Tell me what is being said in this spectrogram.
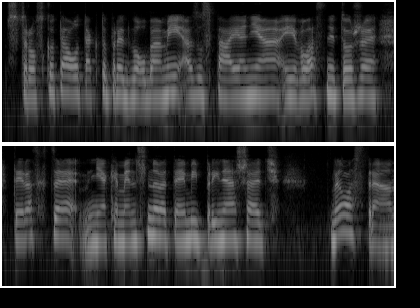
stroskotalo takto pred voľbami a zo spájania je vlastne to, že teraz chce nejaké menšinové témy prinášať veľa strán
